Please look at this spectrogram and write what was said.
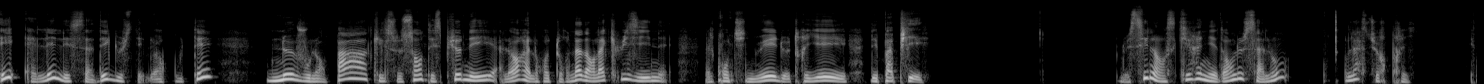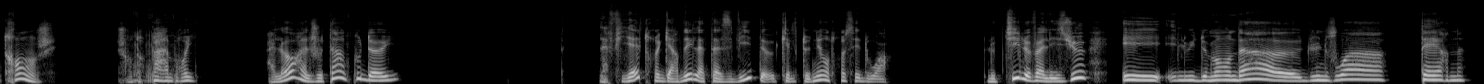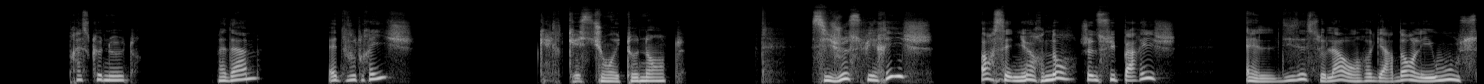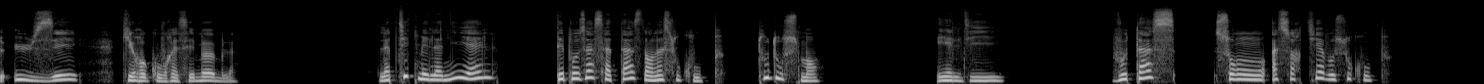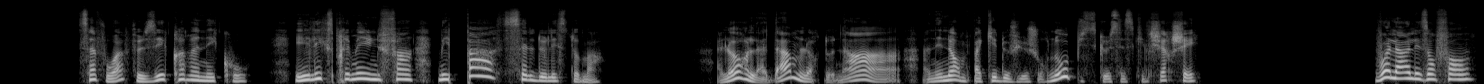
Et elle les laissa déguster leur goûter, ne voulant pas qu'ils se sentent espionnés. Alors elle retourna dans la cuisine. Elle continuait de trier des papiers. Le silence qui régnait dans le salon la surprit. Étrange. J'entends pas un bruit. Alors elle jeta un coup d'œil. La fillette regardait la tasse vide qu'elle tenait entre ses doigts. Le petit leva les yeux et lui demanda euh, d'une voix terne, presque neutre. Madame, êtes-vous riche? Quelle question étonnante. Si je suis riche Oh Seigneur, non, je ne suis pas riche. Elle disait cela en regardant les housses usées qui recouvraient ses meubles. La petite Mélanie, elle, déposa sa tasse dans la soucoupe, tout doucement. Et elle dit vos tasses sont assorties à vos soucoupes. Sa voix faisait comme un écho, et elle exprimait une faim, mais pas celle de l'estomac. Alors la dame leur donna un, énorme paquet de vieux journaux, puisque c'est ce qu'ils cherchaient. Voilà, les enfants.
